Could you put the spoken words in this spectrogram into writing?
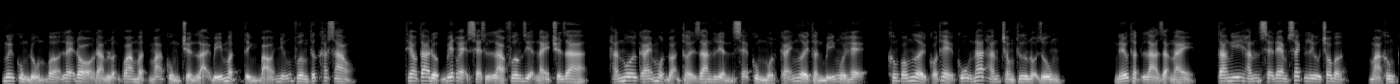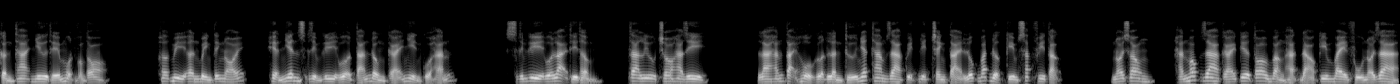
ngươi cùng đùm bợ lẽ đỏ đàm luận qua mật mã cùng truyền lại bí mật tình báo những phương thức khác sao? Theo ta được biết hệ sẽ là phương diện này chuyên gia, hắn mỗi cái một đoạn thời gian liền sẽ cùng một cái người thần bí ngồi hệ, không có người có thể cũ nát hắn trong thư nội dung. Nếu thật là dạng này, ta nghĩ hắn sẽ đem sách lưu cho bật, mà không cần tha như thế một vòng to. Hợp Mỹ ẩn bình tĩnh nói, hiển nhiên Steve ủa tán đồng cái nhìn của hắn. Steve ủa lại thì thầm, ta lưu cho Haji là hắn tại hồ gợt lần thứ nhất tham gia quyết định tranh tài lúc bắt được kim sắc phi tặc nói xong hắn móc ra cái tia to bằng hạt đảo kim bay phú nói ra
